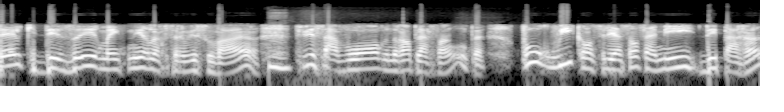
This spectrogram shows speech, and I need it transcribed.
celles qui désirent maintenir leur service ouvert mm. puissent avoir une remplaçante pour, oui, conciliation famille des parents,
